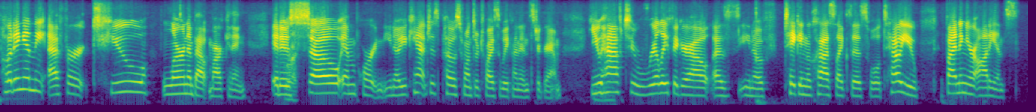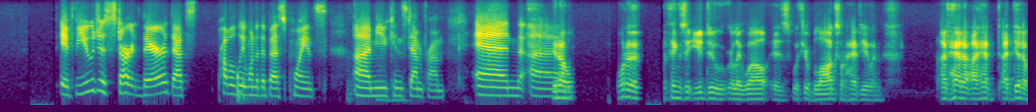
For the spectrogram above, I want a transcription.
putting in the effort to learn about marketing. It is right. so important. You know, you can't just post once or twice a week on Instagram. You mm-hmm. have to really figure out, as you know, taking a class like this will tell you, finding your audience. If you just start there, that's probably one of the best points um, you can mm-hmm. stem from. And um, you know, one of the things that you do really well is with your blogs, what have you. And I've had a, I had I did a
